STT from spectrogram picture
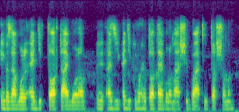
igazából egyik tartályból, a, egyik, egyik űrhajó tartályból a másikba átjutassanak.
